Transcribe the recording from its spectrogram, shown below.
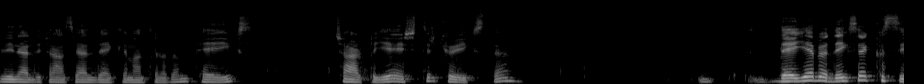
lineer diferansiyel denklemi hatırladım. px çarpı y eşittir qx'ti. dy bölü dx'e kısı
